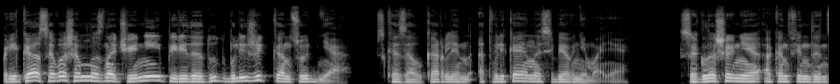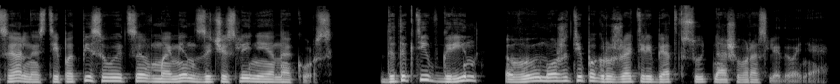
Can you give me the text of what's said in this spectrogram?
«Приказ о вашем назначении передадут ближе к концу дня», сказал Карлин, отвлекая на себя внимание. Соглашение о конфиденциальности подписывается в момент зачисления на курс. Детектив Грин вы можете погружать ребят в суть нашего расследования».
